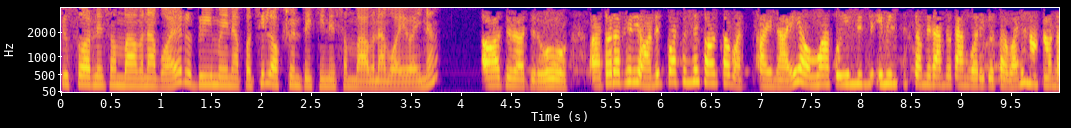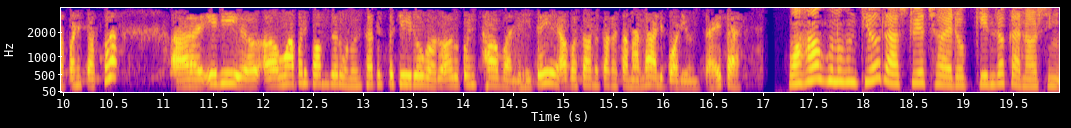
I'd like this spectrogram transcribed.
त्यो सर्ने सम्भावना भयो र दुई महिनापछि लक्षण देखिने सम्भावना भयो होइन? हजुर हजुर हो। तर फेरि हन्ड्रेड पर्सेन्ट नै सर्छ भन्ने छैन है। उहाँको इम्युन इम्युन सिस्टमले राम्रो काम गरेको छ भने नसर्न पनि सक्छ। यदि उहाँ पनि कमजोर हुनुहुन्छ त्यस्तो केही रोगहरू अरू पनि छ भनेदेखि चाहिँ अब सर्न सक्ने सम्भावना अलिक बढी हुन्छ है त। उहाँ हुनुहुन्थ्यो राष्ट्रिय क्षयरोग केन्द्रका नर्सिङ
